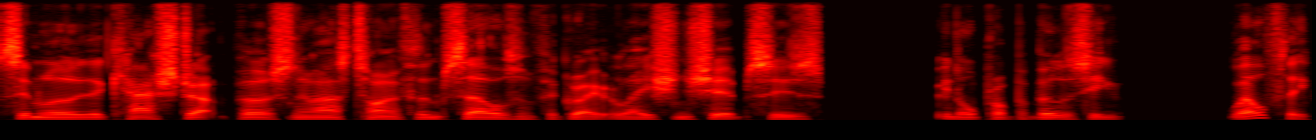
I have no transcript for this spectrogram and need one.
Similarly, the cash strapped person who has time for themselves and for great relationships is, in all probability, wealthy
